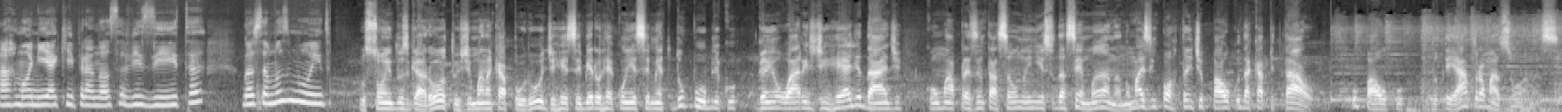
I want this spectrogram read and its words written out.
harmonia aqui para nossa visita. Gostamos muito. O sonho dos garotos de Manacapuru de receber o reconhecimento do público ganhou ares de realidade com uma apresentação no início da semana no mais importante palco da capital, o palco do Teatro Amazonas.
